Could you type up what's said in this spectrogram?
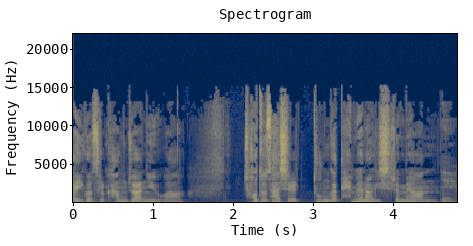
제가 이것을 강조한 이유가 저도 사실 누군가 대면하기 싫으면 네.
